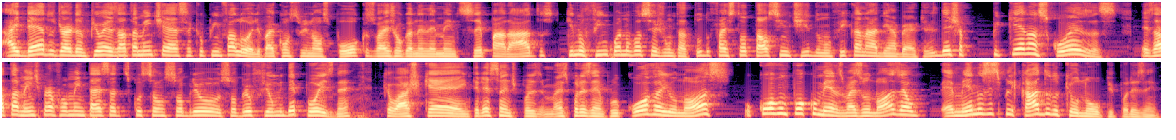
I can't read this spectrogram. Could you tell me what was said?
a ideia do Jordan Peele é exatamente essa que o Pim falou. Ele vai construindo aos poucos, vai jogando elementos separados, que no fim, quando você junta tudo, faz total sentido, não fica nada em aberto. Ele deixa pequenas coisas exatamente para fomentar essa discussão sobre o, sobre o filme depois, né? Que eu acho que é interessante. Por, mas, por exemplo, o Corra e o Nós, o Corra um pouco menos, mas o Nós é, é menos explicado do que o Nope, por exemplo.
